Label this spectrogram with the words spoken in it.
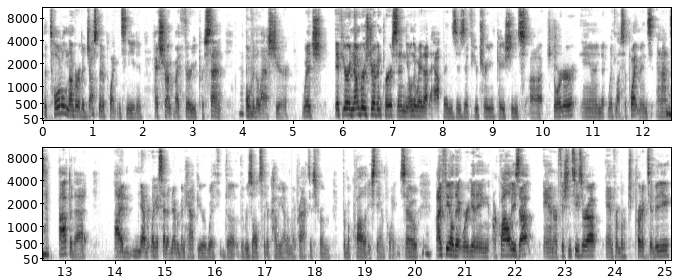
the total number of adjustment appointments needed has shrunk by 30% okay. over the last year, which if you're a numbers driven person, the only way that happens is if you're treating patients uh, shorter and with less appointments. And on mm-hmm. top of that, I've never, like I said, I've never been happier with the the results that are coming out of my practice from from a quality standpoint. So yeah. I feel that we're getting our qualities up and our efficiencies are up, and from a productivity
